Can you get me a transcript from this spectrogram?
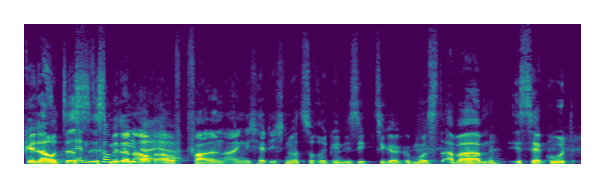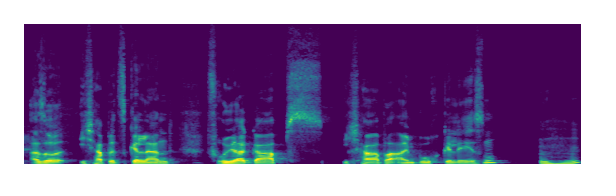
Genau, das Trends ist mir dann wieder, auch ja. aufgefallen. Eigentlich hätte ich nur zurück in die 70er gemusst, aber ähm, ist ja gut. Also ich habe jetzt gelernt, früher gab's, ich habe ein Buch gelesen. Mhm.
